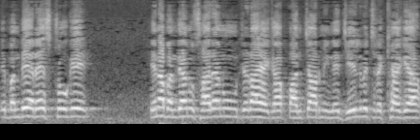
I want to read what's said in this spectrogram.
ਇਹ ਬੰਦੇ ਅਰੈਸਟ ਹੋ ਗਏ। ਇਹਨਾਂ ਬੰਦਿਆਂ ਨੂੰ ਸਾਰਿਆਂ ਨੂੰ ਜਿਹੜਾ ਹੈਗਾ 5-4 ਮਹੀਨੇ ਜੇਲ੍ਹ ਵਿੱਚ ਰੱਖਿਆ ਗਿਆ।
